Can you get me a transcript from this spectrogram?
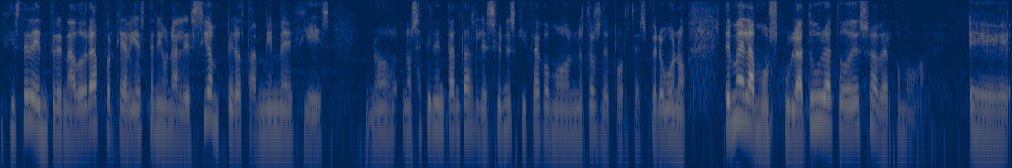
hiciste de entrenadora porque habías tenido una lesión, pero también me decíais, no, no se tienen tantas lesiones quizá como en otros deportes. Pero bueno, tema de la musculatura, todo eso, a ver cómo va. Eh,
